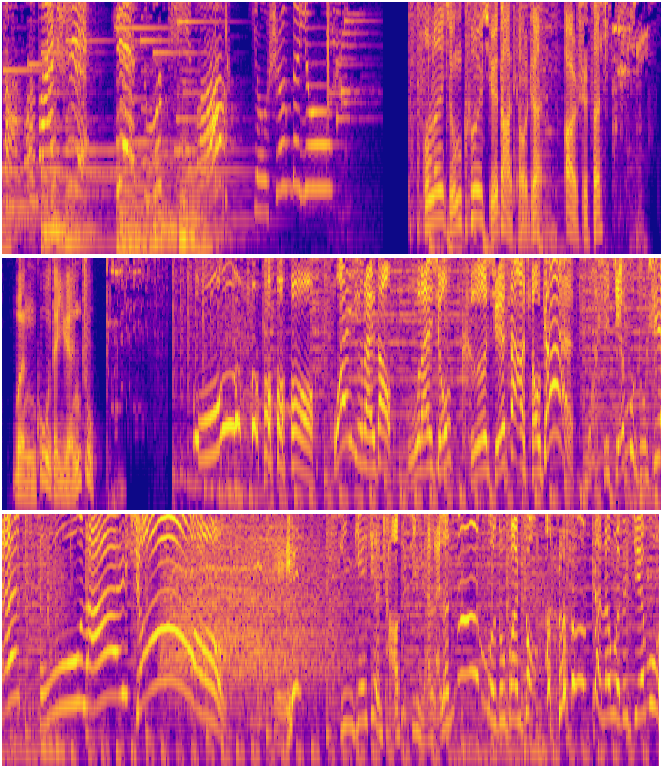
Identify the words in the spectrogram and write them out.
宝宝巴士阅读启蒙有声的哟。弗兰熊科学大挑战二十三，稳固的圆柱。哦，欢迎来到弗兰熊科学大挑战，我是节目主持人弗兰熊。诶，今天现场竟然来了那么多观众，看来我的节目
